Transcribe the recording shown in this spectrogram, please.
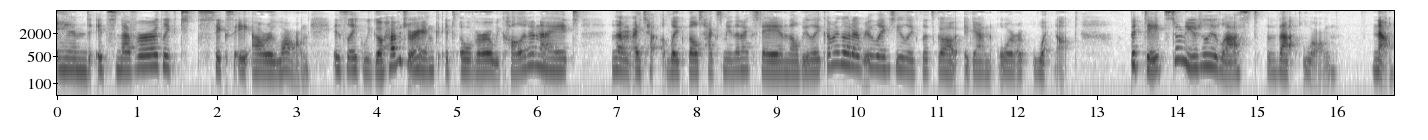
And it's never like six, eight hour long. It's like we go have a drink, it's over, we call it a night then I te- like they'll text me the next day and they'll be like, "Oh my god, I really liked you. Like, let's go out again or whatnot." But dates don't usually last that long. Now,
